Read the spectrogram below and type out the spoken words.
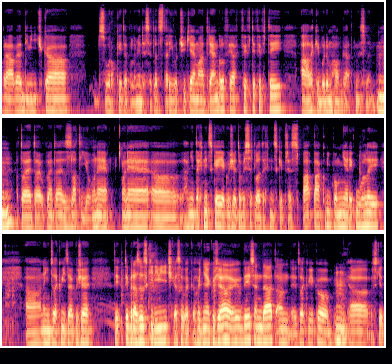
právě DVDčka jsou roky, to je podle mě 10 let starý určitě, má Triangle 50-50 a taky Bodom Halfguard, myslím. Mm-hmm. A to je, to je úplně to je zlatý. Jo. On je, on je uh, hodně technický, jakože to vysvětluje technicky přes pá, pákový poměry, úhly. A není to takový to, jakože ty, ty brazilský DVDčka jsou jako hodně jakože this and that a je to takový jako mm. uh, prostě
